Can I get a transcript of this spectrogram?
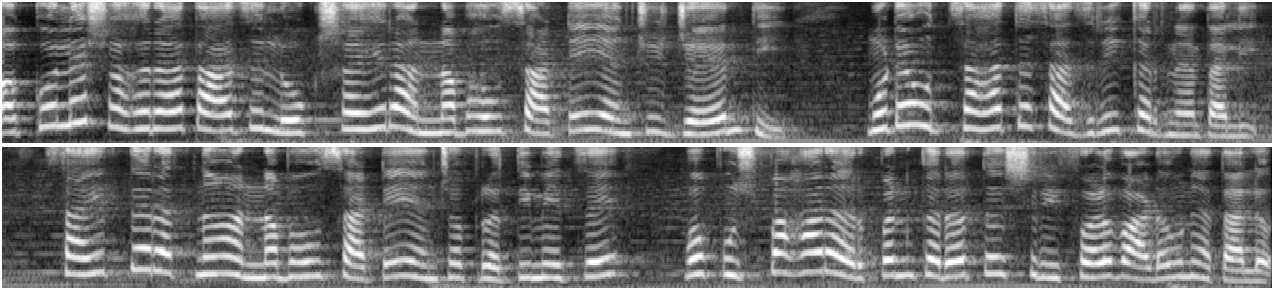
अकोले शहरात आज लोकशाहीर अण्णाभाऊ साठे यांची जयंती. मोठ्या उत्साहात साजरी करण्यात आली. साहित्यरत्न अण्णाभाऊ साठे यांच्या प्रतिमेचे व पुष्पहार अर्पण करत श्रीफळ वाढवण्यात आलं.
